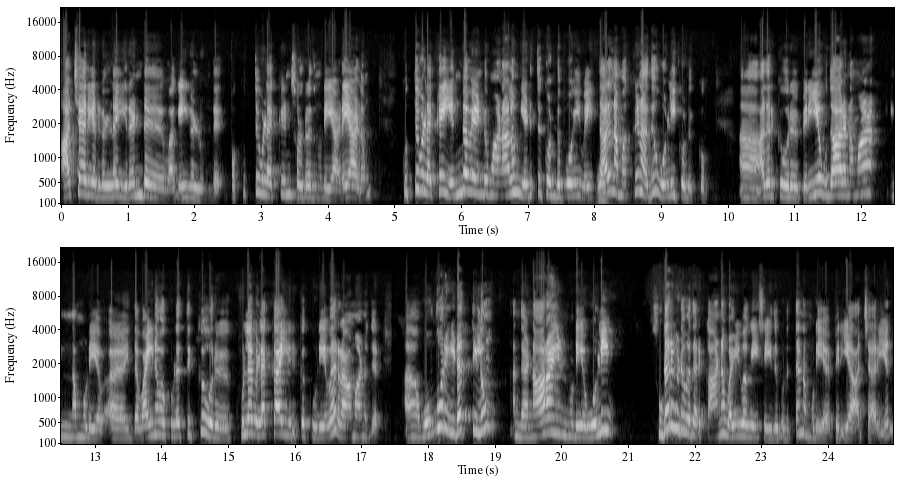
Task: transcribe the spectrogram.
ஆச்சாரியர்கள்ல இரண்டு வகைகள் உண்டு. இப்போ குத்து விளக்குன்னு சொல்றதனுடைய அடையாளம் குத்து விளக்கை எங்க வேண்டுமானாலும் எடுத்துக்கொண்டு போய் வைத்தால் நமக்கு அது ஒளி கொடுக்கும். அதற்கு ஒரு பெரிய உதாரணமா நம்முடைய இந்த வைணவ குலத்துக்கு ஒரு குல விளக்காய் இருக்கக்கூடியவர் ராமானுஜர். ஆஹ் ஒவ்வொரு இடத்திலும் அந்த நாராயணனுடைய ஒளி சுடர் விடுவதற்கான வழிவகை செய்து கொடுத்த நம்முடைய பெரிய ஆச்சாரியன்.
